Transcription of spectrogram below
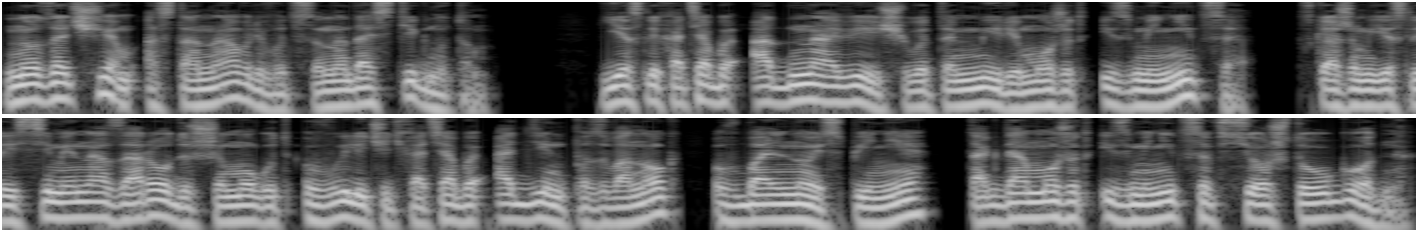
Но зачем останавливаться на достигнутом? Если хотя бы одна вещь в этом мире может измениться, скажем, если семена зародыши могут вылечить хотя бы один позвонок в больной спине, тогда может измениться все, что угодно.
